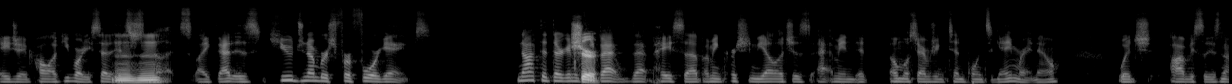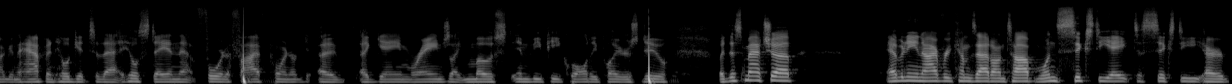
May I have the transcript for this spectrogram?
AJ Pollock. You've already said it. It's Mhm. nuts. Like that is huge numbers for four games. Not that they're going to Sure. keep that, that pace up. I mean, Christian Yelich is, I mean, it, almost averaging 10 points a game right now, which obviously is not going to happen. He'll get to that. He'll stay in that four to five point a, a game range like most MVP quality players do. But this matchup, Ebony and Ivory comes out on top, 168 to 60 or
